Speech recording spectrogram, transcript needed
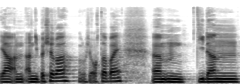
ja an, an die Böcherer, glaube ich auch dabei, ähm, die dann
